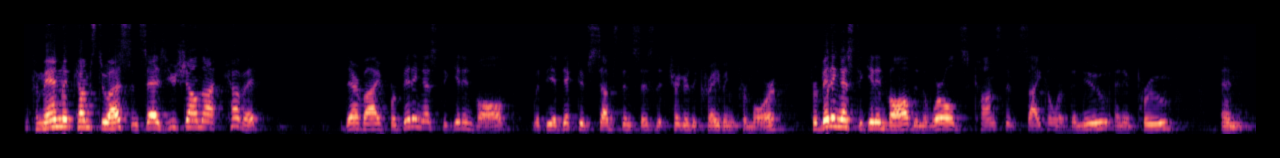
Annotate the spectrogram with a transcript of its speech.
The commandment comes to us and says, You shall not covet, thereby forbidding us to get involved with the addictive substances that trigger the craving for more, forbidding us to get involved in the world's constant cycle of the new and improved and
